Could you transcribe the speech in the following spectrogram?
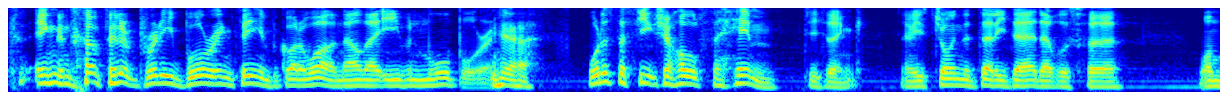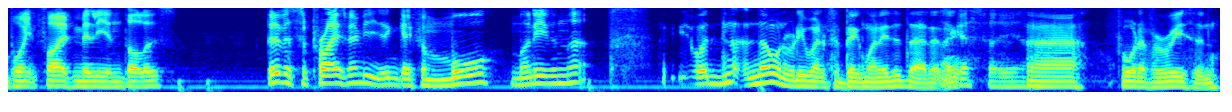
England have been a pretty boring team for quite a while, and now they're even more boring. Yeah. What does the future hold for him, do you think? You know, he's joined the Delhi Daredevils for 1.5 million dollars. Bit of a surprise, maybe he didn't go for more money than that. Well, no, no one really went for big money, did they? I, I guess so, yeah. Uh, for whatever reason.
